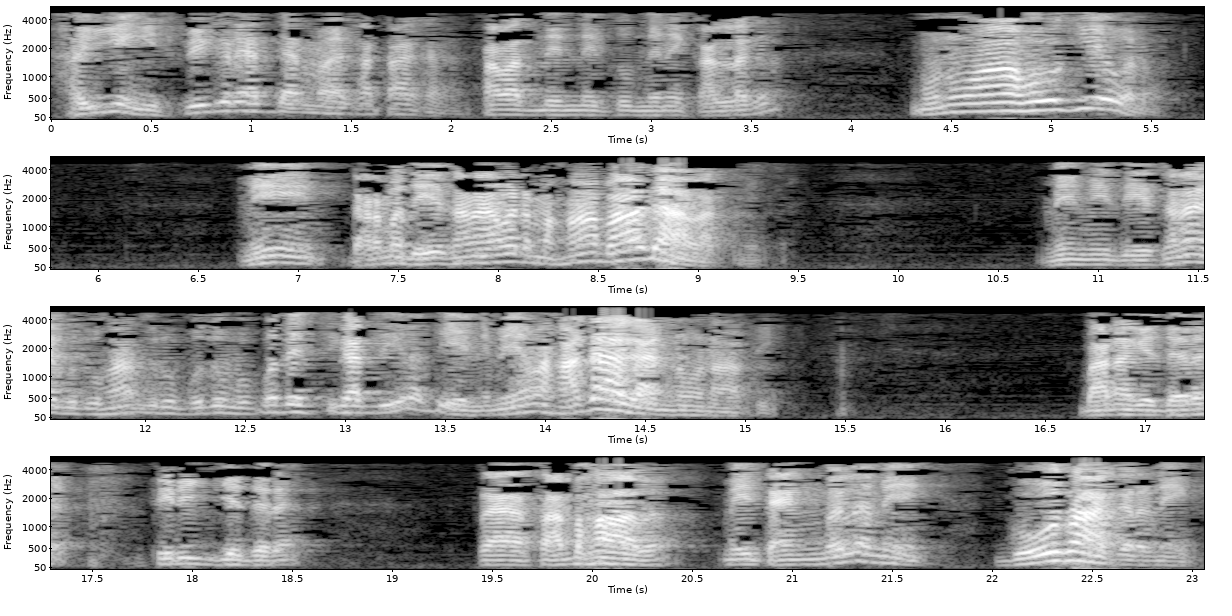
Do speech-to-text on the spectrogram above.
හයියෙන් ස්පීකරයක් දැම්මම කතා කරන්නේ. තවත් දෙන්නේ තුන් දෙනෙක් අල්ලගෙන මොනවා හෝ කියවනවා. මේ ධර්ම දේශනාවට මහා බාධාවක් මේක. මේ මේ දේශනාවේ බුදුහාමුදුරු පුදුම උපදෙස් ටිකක් දීලා තියෙන්නේ. මේවා හදා ගන්න ඕන අපි. බණගෙදර, පිරිජ්ජෙදර, සභාව මේ තැන්වල මේ ගෝසා කරන එක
